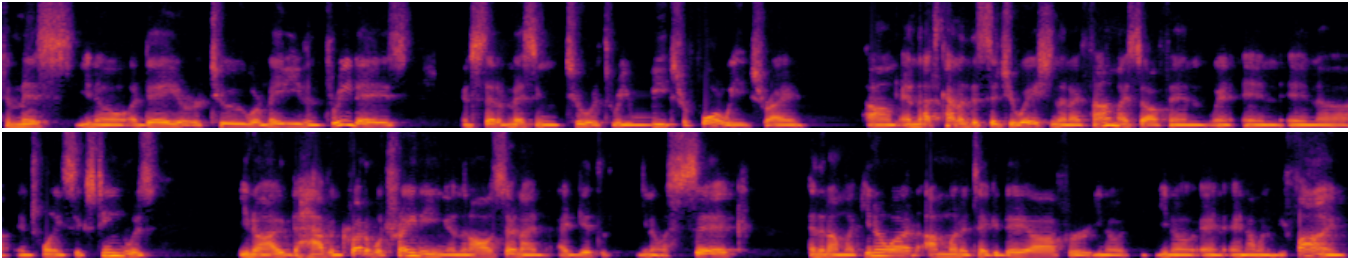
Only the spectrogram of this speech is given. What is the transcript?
to miss, you know, a day or two or maybe even three days instead of missing two or three weeks or four weeks, right? Um, and that's kind of the situation that I found myself in in in uh, in 2016 was, you know, I'd have incredible training, and then all of a sudden I'd, I'd get you know sick, and then I'm like, you know what, I'm going to take a day off, or you know, you know, and and I'm going to be fine.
